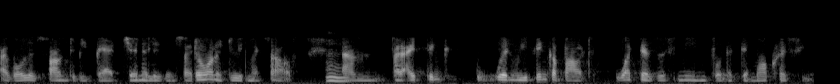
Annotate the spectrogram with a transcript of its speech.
I've always found to be bad journalism. So I don't want to do it myself. Mm. Um, but I think when we think about what does this mean for the democracy,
